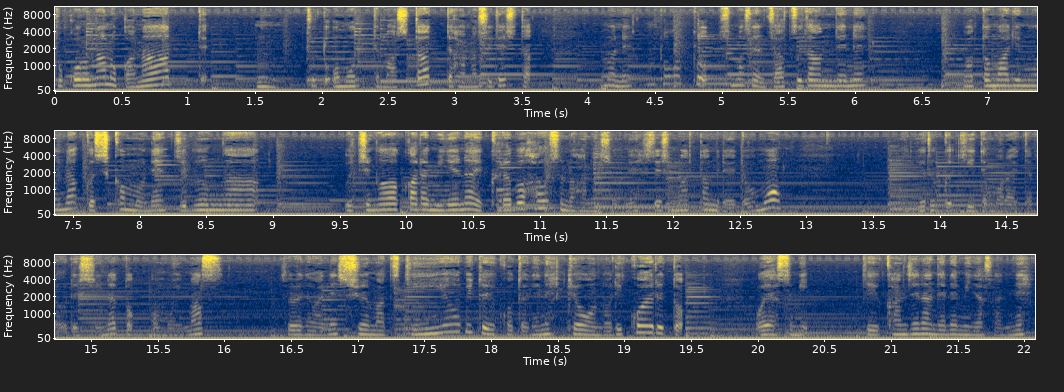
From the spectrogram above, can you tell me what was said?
ところなのかなって、うん、ちょっと思ってましたって話でした。まあねほんとほんとすいません雑談でねまとまりもなくしかもね自分が内側から見れないクラブハウスの話をねしてしまったんだけれどもゆるく聞いてもらえたら嬉しいなと思います。それではね週末金曜日ということでね今日を乗り越えるとお休みっていう感じなんでね皆さんね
